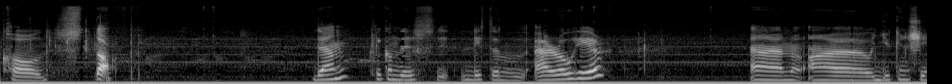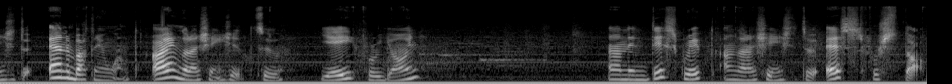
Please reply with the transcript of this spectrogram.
called stop. Then click on this little arrow here and uh, you can change it to any button you want. I'm gonna change it to yay for join and in this script I'm gonna change it to S for stop.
